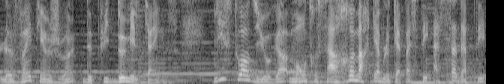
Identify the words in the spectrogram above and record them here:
le 21 juin depuis 2015. L'histoire du yoga montre sa remarquable capacité à s'adapter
